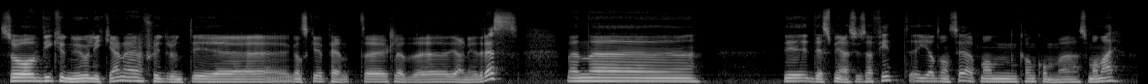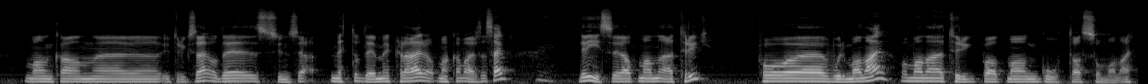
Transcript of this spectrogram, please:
Så vi kunne jo like gjerne flydd rundt i eh, ganske pent eh, kledde, gjerne i dress. Men uh, det, det, som jeg syns er fint i Advansia, er at man kan komme som man er. Man kan uh, uttrykke seg, og det syns jeg nettopp det med klær, at man kan være seg selv, mm. det viser at man er trygg på uh, hvor man er, og man er trygg på at man godtas som man er.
